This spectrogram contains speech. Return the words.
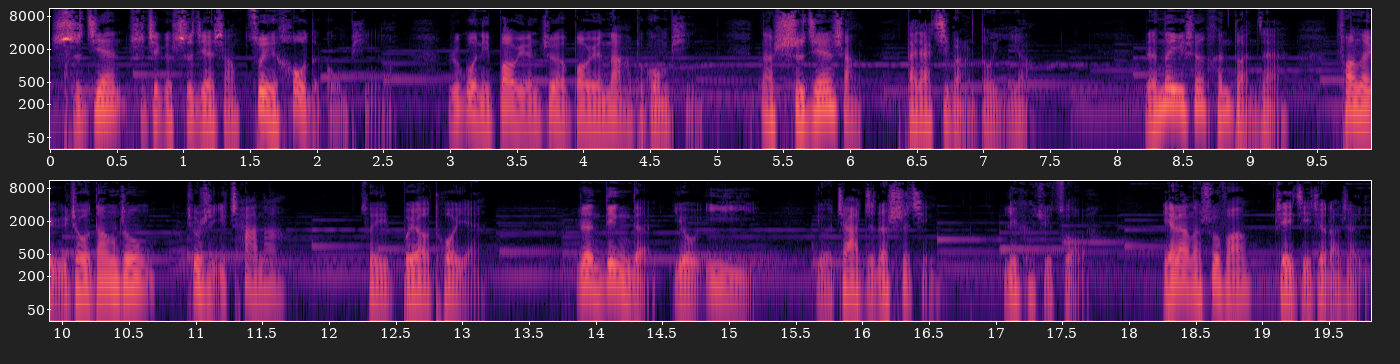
时间是这个世界上最后的公平啊！如果你抱怨这抱怨那不公平，那时间上大家基本上都一样。人的一生很短暂，放在宇宙当中就是一刹那，所以不要拖延，认定的有意义、有价值的事情，立刻去做吧。颜亮的书房这一集就到这里。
